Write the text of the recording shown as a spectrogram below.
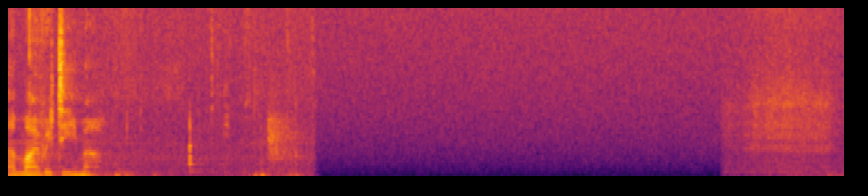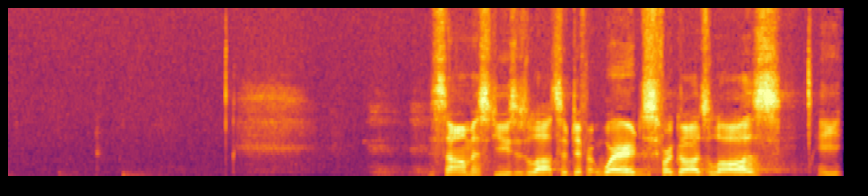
and my redeemer. The psalmist uses lots of different words for God's laws. He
